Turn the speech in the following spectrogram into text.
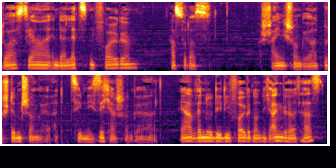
Du hast ja in der letzten Folge, hast du das wahrscheinlich schon gehört, bestimmt schon gehört, ziemlich sicher schon gehört. Ja, wenn du dir die Folge noch nicht angehört hast,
